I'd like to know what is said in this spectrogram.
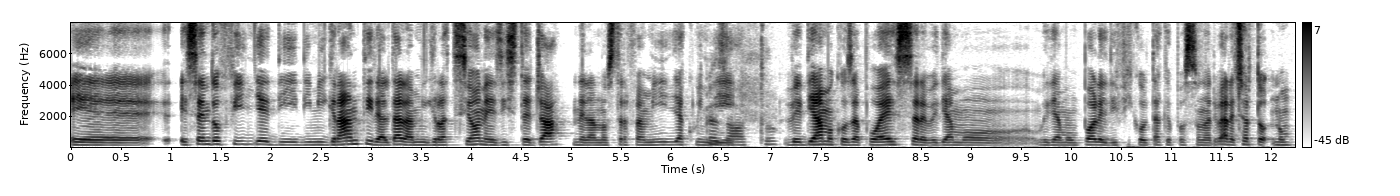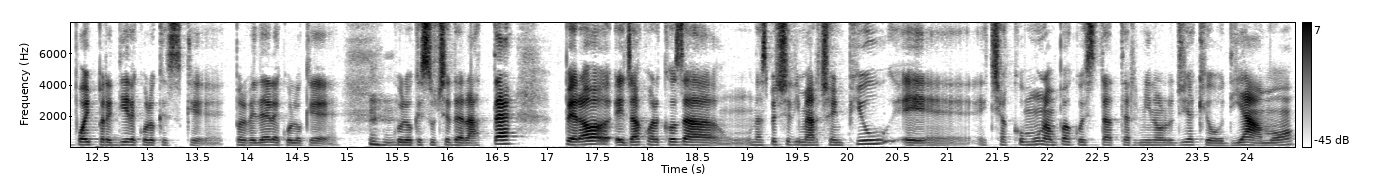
E, essendo figlie di, di, migranti, in realtà la migrazione esiste già nella nostra famiglia, quindi esatto. vediamo cosa può essere, vediamo, vediamo, un po' le difficoltà che possono arrivare. Certo, non puoi predire quello che, che prevedere quello che, mm-hmm. quello che succederà a te, però è già qualcosa, una specie di marcia in più e, e, ci accomuna un po' a questa terminologia che odiamo,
